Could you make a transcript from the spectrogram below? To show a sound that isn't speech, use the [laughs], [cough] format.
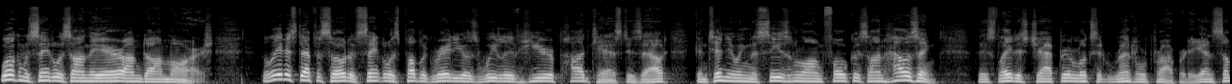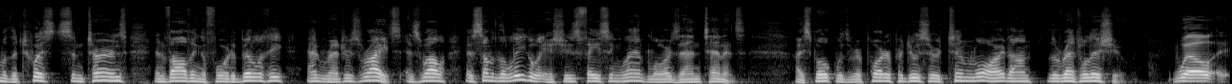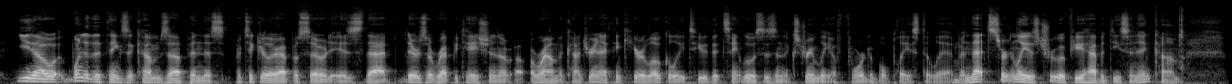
Welcome to St. Louis on the Air. I'm Don Marsh. The latest episode of St. Louis Public Radio's We Live Here podcast is out, continuing the season long focus on housing. This latest chapter looks at rental property and some of the twists and turns involving affordability and renters' rights, as well as some of the legal issues facing landlords and tenants. I spoke with reporter producer Tim Lloyd on the rental issue. Well, you know, one of the things that comes up in this particular episode is that there's a reputation around the country, and I think here locally too, that St. Louis is an extremely affordable place to live. And that certainly is true if you have a decent income.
